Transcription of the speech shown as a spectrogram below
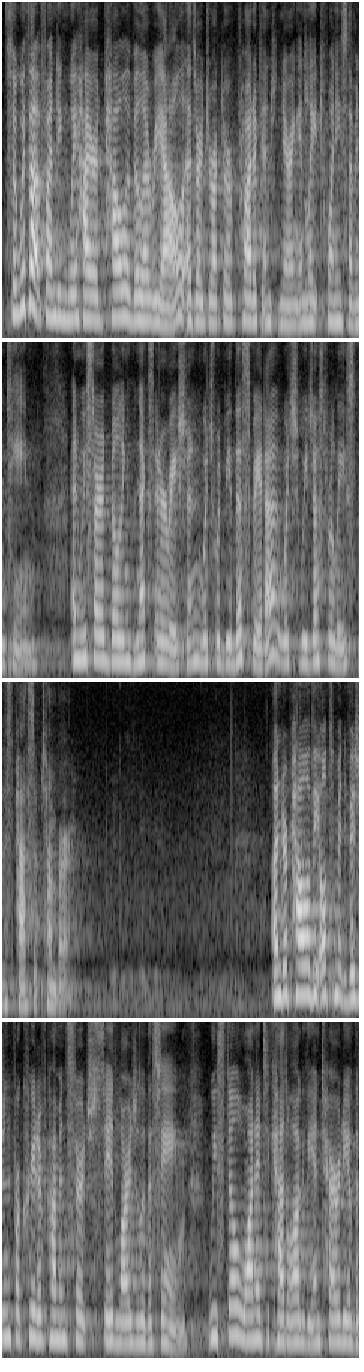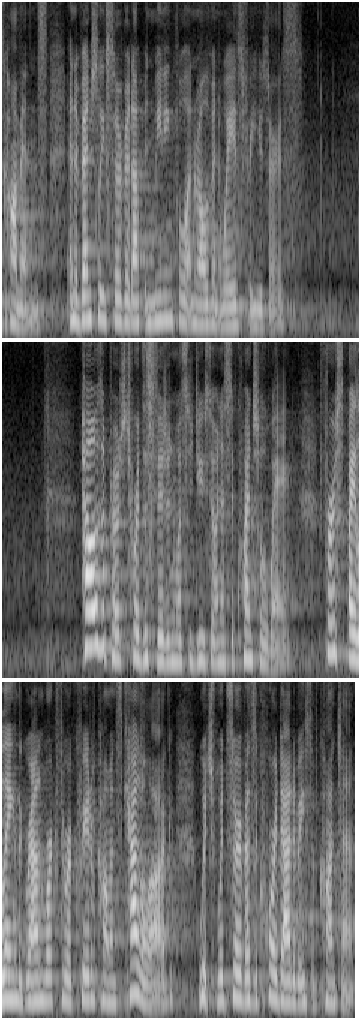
So with that funding, we hired Paola Villarreal as our Director of Product Engineering in late 2017. And we started building the next iteration, which would be this beta, which we just released this past September. Under Paola, the ultimate vision for Creative Commons search stayed largely the same. We still wanted to catalog the entirety of the commons and eventually serve it up in meaningful and relevant ways for users. Paola's approach towards this vision was to do so in a sequential way, First, by laying the groundwork through a Creative Commons catalog, which would serve as a core database of content.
